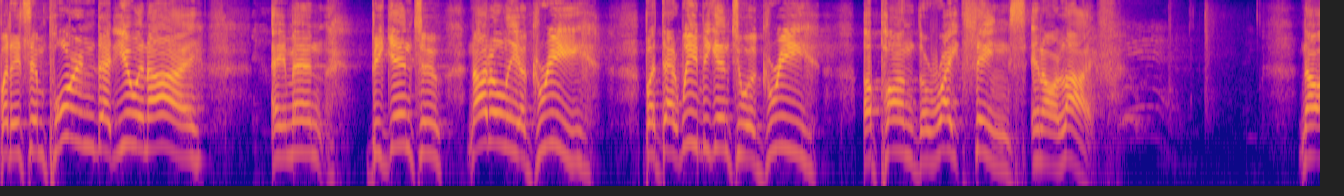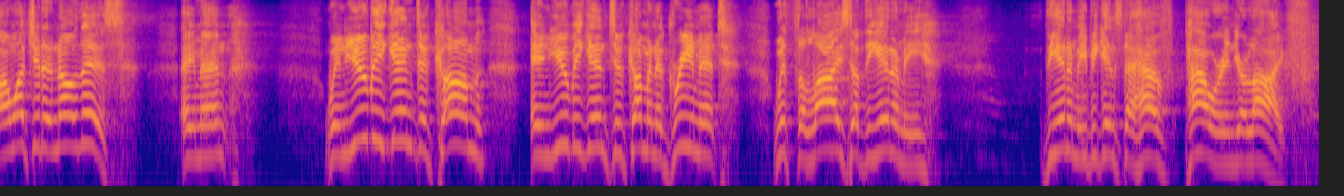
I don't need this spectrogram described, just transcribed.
But it's important that you and I, amen, begin to not only agree, but that we begin to agree upon the right things in our life. Now, I want you to know this. Amen. When you begin to come and you begin to come in agreement with the lies of the enemy, the enemy begins to have power in your life.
